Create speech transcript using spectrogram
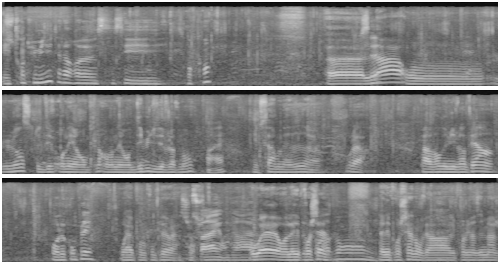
Et 38 minutes, alors, euh, c'est pour quand? Euh, là, on lance le on est en plein, on est en début du développement. Ouais. Donc ça, à mon avis, euh, oula, pas avant 2021. Pour le complet? Ouais, pour le complet, ouais. Pareil, on verra. Ouais, on- l'année prochaine. L'année prochaine, on verra les premières images.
